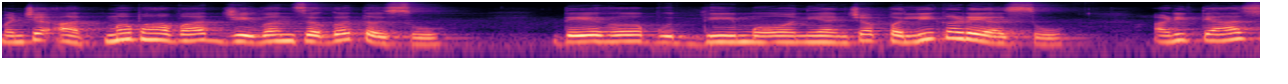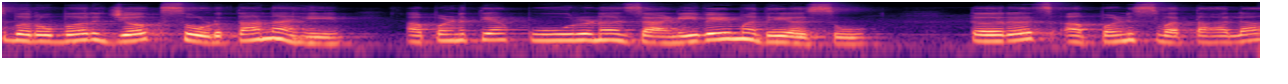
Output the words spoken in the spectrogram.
म्हणजे आत्मभावात जीवन जगत असू. देह बुद्धी मन यांच्या पलीकडे असू. आणि त्याचबरोबर जग सोडतानाही आपण त्या पूर्ण जाणीवेमध्ये असू. तरच आपण स्वतःला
